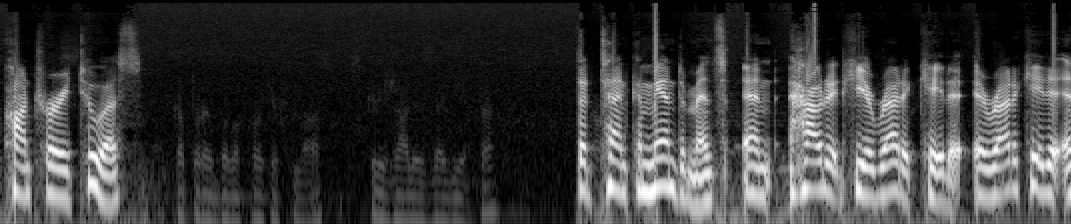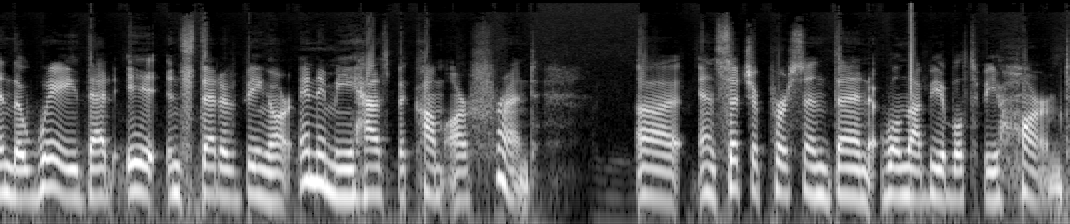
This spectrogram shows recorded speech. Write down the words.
contrary to us. The Ten Commandments. And how did he eradicate it? Eradicate it in the way that it, instead of being our enemy, has become our friend. Uh, and such a person then will not be able to be harmed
